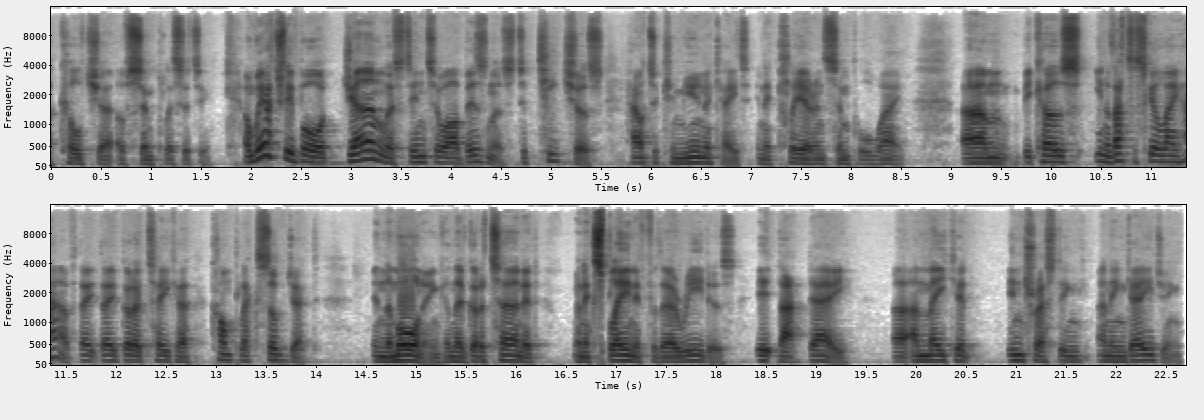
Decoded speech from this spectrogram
a culture of simplicity. And we actually brought journalists into our business to teach us how to communicate in a clear and simple way um, because you know that's a skill they have. They, they've got to take a complex subject in the morning and they've got to turn it and explain it for their readers it, that day uh, and make it interesting and engaging.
